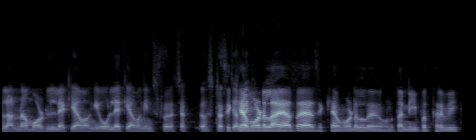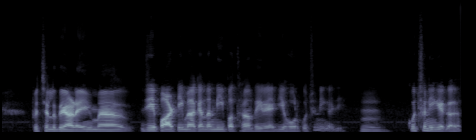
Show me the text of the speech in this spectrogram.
ਫਲਾਨਾ ਮਾਡਲ ਲੈ ਕੇ ਆਵਾਂਗੇ ਉਹ ਲੈ ਕੇ ਆਵਾਂਗੇ ਇਨਫਰਾਸਟ੍ਰਕਚਰ ਸਿੱਖਿਆ ਮਾਡਲ ਆਇਆ ਤਾਂ ਹੈ ਸਿੱਖਿਆ ਮਾਡਲ ਹੁਣ ਤਾਂ ਨੀਂਹ ਪੱਥਰ ਵੀ ਪਿੱਛੇ ਲੁਧਿਆਣੇ ਹੀ ਮੈਂ ਜੀ ਪਾਰਟੀ ਮੈਂ ਕਹਿੰਦਾ ਨੀ ਪੱਥਰਾਂ ਤੇ ਹੀ ਰਹਿ ਗਈ ਹੋਰ ਕੁਝ ਨਹੀਂ ਗਾ ਜੀ। ਹੂੰ। ਕੁਝ ਨਹੀਂ ਹੈਗਾ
